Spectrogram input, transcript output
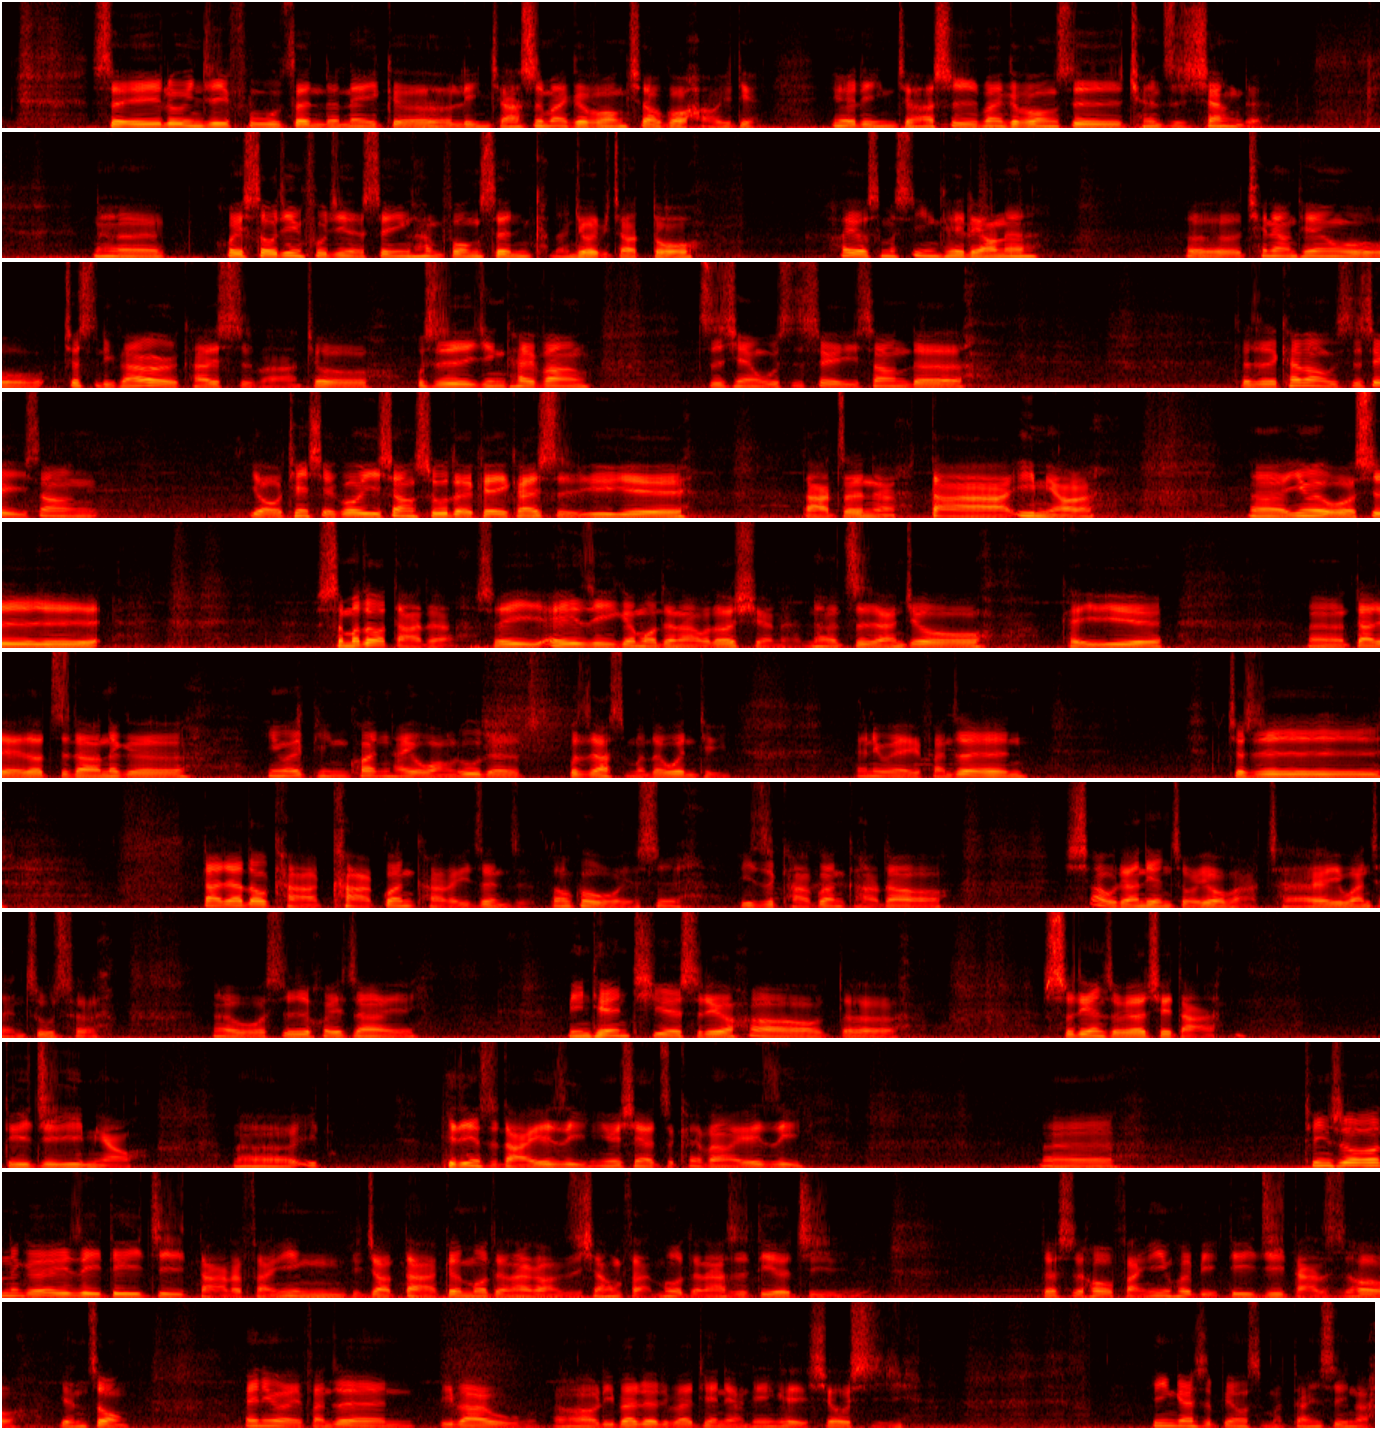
谁录音机附赠的那个领夹式麦克风效果好一点，因为领夹式麦克风是全指向的，那会收进附近的声音和风声可能就会比较多。还有什么事情可以聊呢？呃，前两天我就是礼拜二开始吧，就不是已经开放之前五十岁以上的，就是开放五十岁以上有填写过意向书的，可以开始预约打针了，打疫苗了。呃，因为我是什么都打的，所以 A Z 跟莫德纳我都选了，那自然就可以预约。嗯，大家也都知道那个，因为频宽还有网络的不知道什么的问题。Anyway，反正就是大家都卡卡关卡了一阵子，包括我也是一直卡关卡到下午两点左右吧才完成注册。那我是会在明天七月十六号的十点左右去打第一剂疫苗。那一一定是打 A Z，因为现在只开放 A Z。呃，听说那个 A Z 第一季打的反应比较大，跟莫德纳刚好是相反。莫德纳是第二季的时候反应会比第一季打的时候严重。Anyway，反正礼拜五，然后礼拜六、礼拜天两天可以休息，应该是不用什么担心了。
